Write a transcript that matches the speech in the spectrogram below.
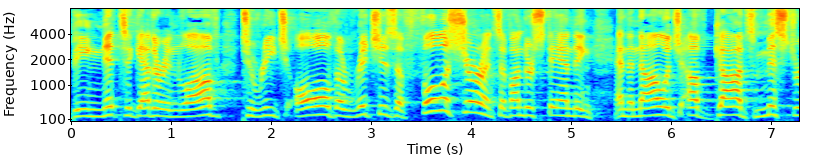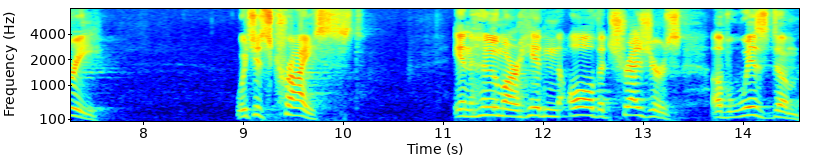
being knit together in love, to reach all the riches of full assurance of understanding and the knowledge of God's mystery, which is Christ, in whom are hidden all the treasures of wisdom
